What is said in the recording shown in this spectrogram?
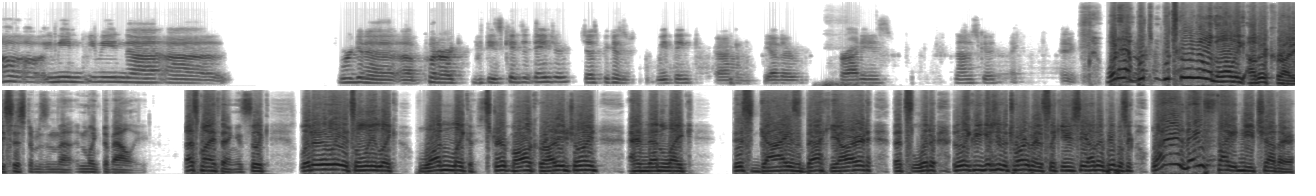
Oh, oh you mean you mean uh, uh, we're gonna uh, put our put these kids at danger just because we think um, the other karate is not as good? Like, anyway. What hap- what's, what's going on with all the other karate systems in that in like the valley? That's my thing. It's like literally it's only like one like strip mall karate joint and then like this guy's backyard that's literally like we get to the tournament it's like you see other people it's like why are they fighting each other?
